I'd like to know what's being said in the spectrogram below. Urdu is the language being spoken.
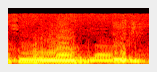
الحمد لله.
